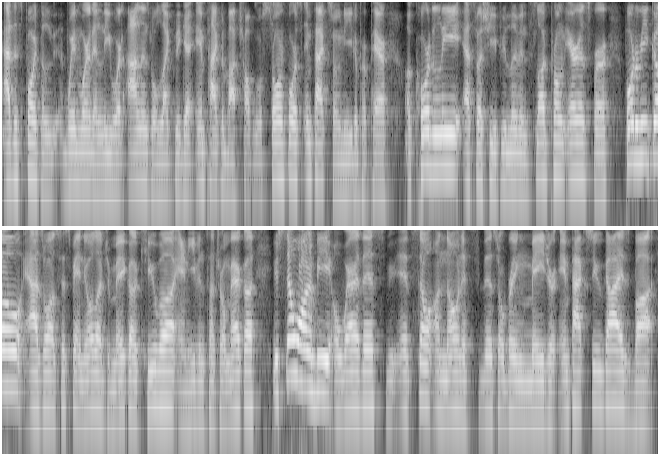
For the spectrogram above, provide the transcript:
At this point, the Windward and Leeward Islands will likely get impacted by tropical storm force impact, so you need to prepare accordingly, especially if you live in flood-prone areas for Puerto Rico, as well as Hispaniola, Jamaica, Cuba, and even Central America. You still want to be aware of this. It's still unknown if this will bring major impacts to you guys, but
